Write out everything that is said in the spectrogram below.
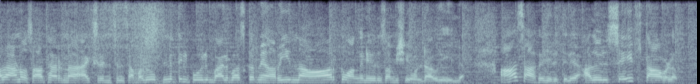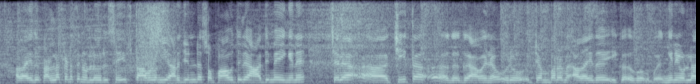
അതാണോ സാധാരണ ആക്സിഡൻസിൽ സംഭവം? സമതോപ്നത്തിൽ പോലും ബാലഭാസ്കറിനെ അറിയുന്ന ആർക്കും അങ്ങനെ ഒരു സംശയം ഉണ്ടാവുകയില്ല. ആ സാഹചര്യത്തിൽ അതൊരു സേഫ് താവളം അതായത് കള്ളക്കടത്തിനുള്ള ഒരു സേഫ് താവളം ഈ അർജുന്റെ സ്വഭാവത്തിൽ ആദ്യമേ ഇങ്ങനെ ചില ചീത്ത ഒരു ടെമ്പറ അതായത് ഇങ്ങനെയുള്ള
